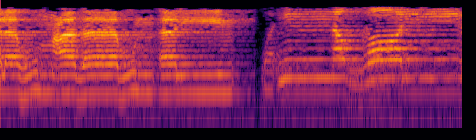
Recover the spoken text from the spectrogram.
لَهُمْ عَذَابٌ أَلِيمٌ وَإِنَّ الظَّالِمِينَ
